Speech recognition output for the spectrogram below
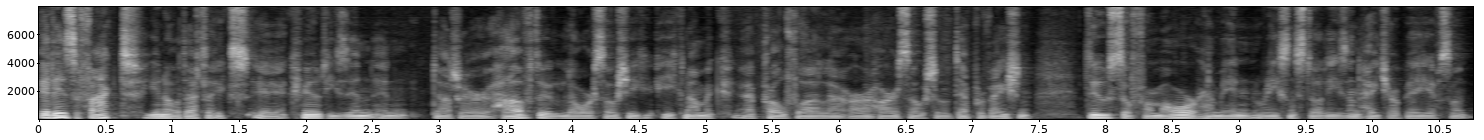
it is a fact, you know, that ex- uh, communities in, in that are, have the lower socioeconomic uh, profile or higher social deprivation do suffer more. I mean, recent studies in HRB have some,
